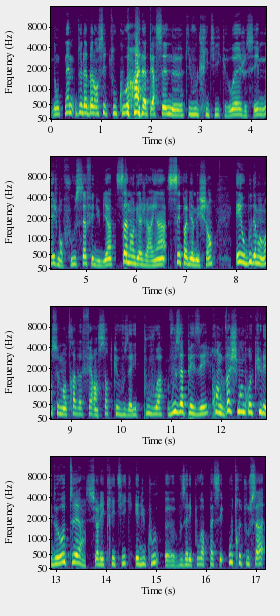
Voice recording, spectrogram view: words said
Donc, même de la balancer tout court à la personne euh, qui vous critique. Ouais, je sais, mais je m'en fous. Ça fait du bien. Ça n'engage à rien. C'est pas bien méchant. Et au bout d'un moment, ce mantra va faire en sorte que vous allez pouvoir vous apaiser, prendre vachement de recul et de hauteur sur les critiques. Et du coup, euh, vous allez pouvoir passer outre tout ça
